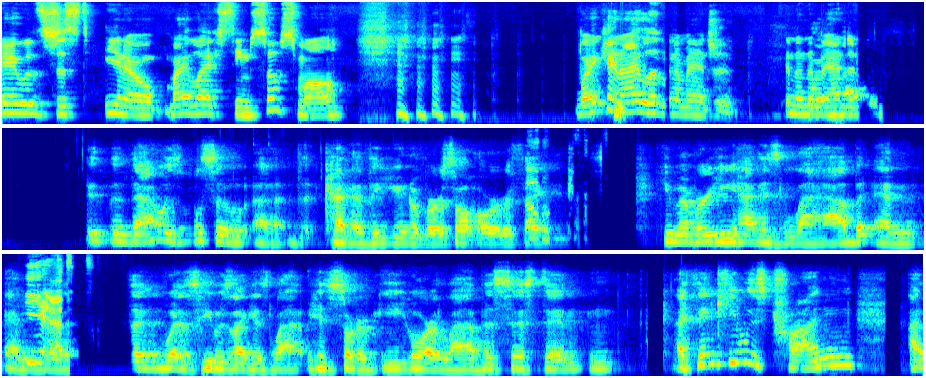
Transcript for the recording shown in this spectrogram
it was just you know my life seems so small. Why can't I live in a mansion in an When abandoned? that, that was also uh, the, kind of the universal horror thing. Oh. You remember he had his lab and and Yes. the, the, was he was like his lab his sort of Igor lab assistant. And I think he was trying. I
